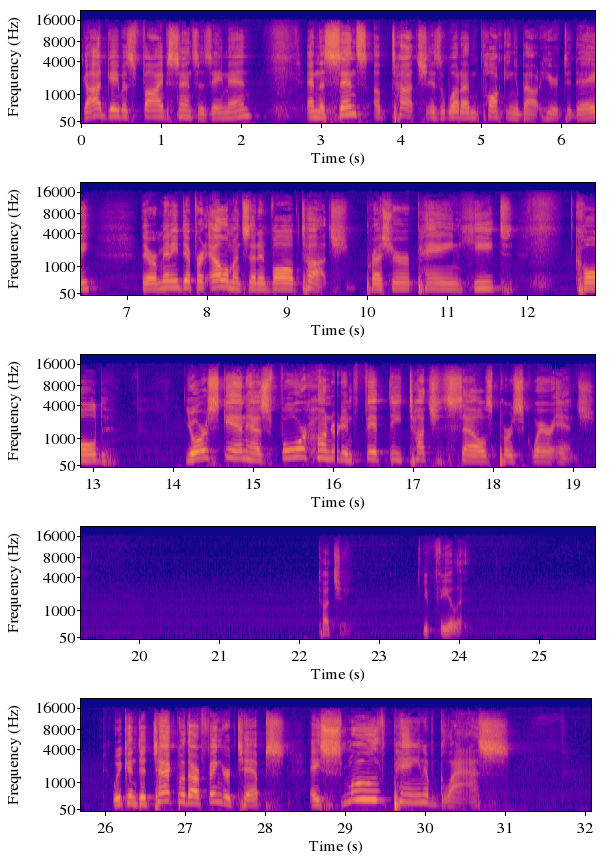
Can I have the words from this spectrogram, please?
God gave us five senses, amen? And the sense of touch is what I'm talking about here today. There are many different elements that involve touch pressure, pain, heat, cold. Your skin has 450 touch cells per square inch. Touching. You feel it. We can detect with our fingertips a smooth pane of glass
